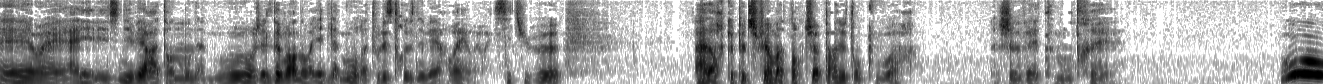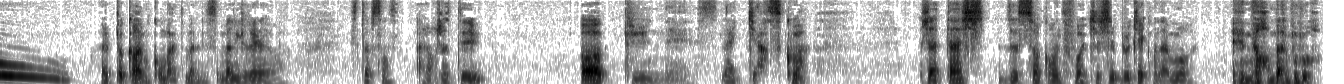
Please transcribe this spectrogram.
Eh ouais, allez, les univers attendent mon amour. J'ai le devoir d'envoyer de l'amour à tous les autres univers. Ouais, ouais, ouais, si tu veux. Alors, que peux-tu faire maintenant que tu as perdu ton pouvoir? Je vais te montrer. Ouh Elle peut quand même combattre malgré euh, cette absence. Alors je t'ai eu. Oh punaise, la garce quoi? J'attache de 50 fois que j'ai bloqué avec mon amour. Énorme amour.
